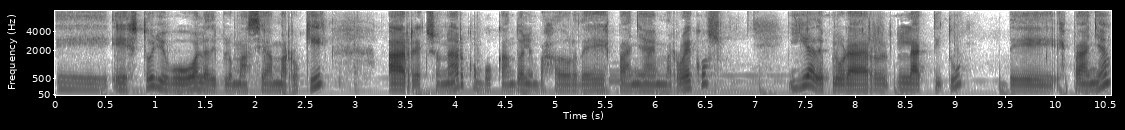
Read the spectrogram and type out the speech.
Eh, esto llevó a la diplomacia marroquí a reaccionar convocando al embajador de España en Marruecos y a deplorar la actitud de España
